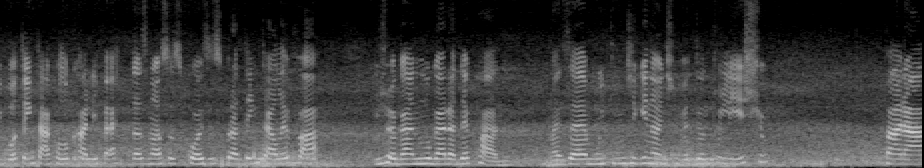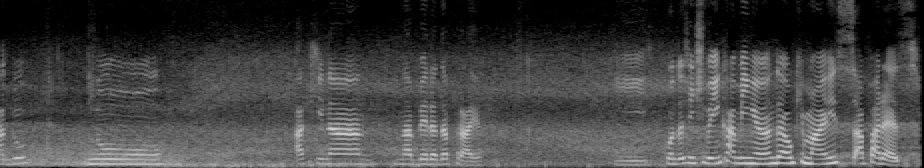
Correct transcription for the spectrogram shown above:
e vou tentar colocar ali perto das nossas coisas para tentar levar e jogar no lugar adequado. Mas é muito indignante ver tanto lixo parado no aqui na, na beira da praia. E quando a gente vem caminhando é o que mais aparece.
